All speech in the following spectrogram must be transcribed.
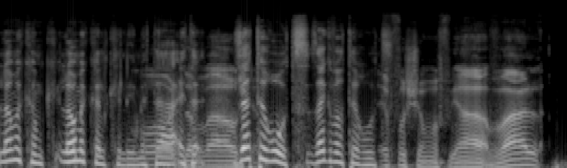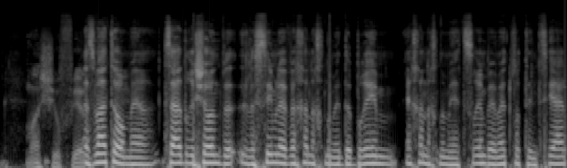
לא, מקמק, לא מקלקלים את ה... כל את דבר זה ש- תירוץ, זה כבר תירוץ. איפה שמופיע אבל, מה שיופיע... אז מה אתה אומר? צעד ראשון, לשים לב איך אנחנו מדברים, איך אנחנו מייצרים באמת פוטנציאל.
